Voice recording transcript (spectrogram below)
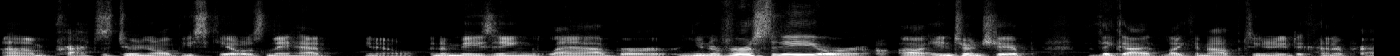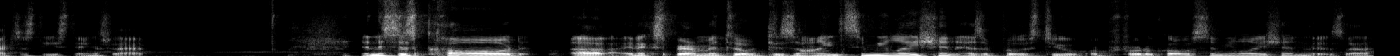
um, practice doing all these skills and they had, you know, an amazing lab or university or uh, internship that they got like an opportunity to kind of practice these things at. And this is called uh, an experimental design simulation as opposed to a protocol simulation. There's a,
